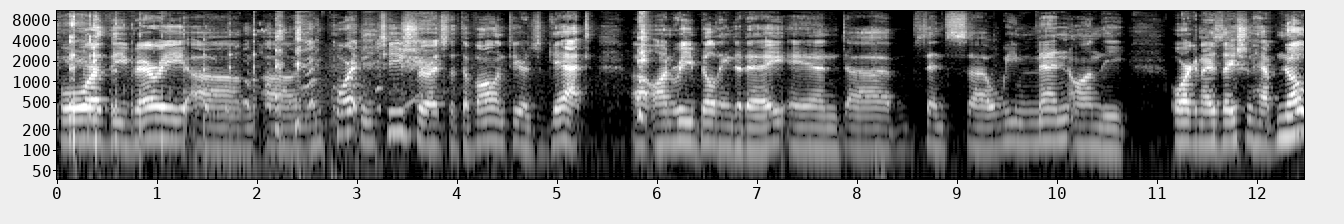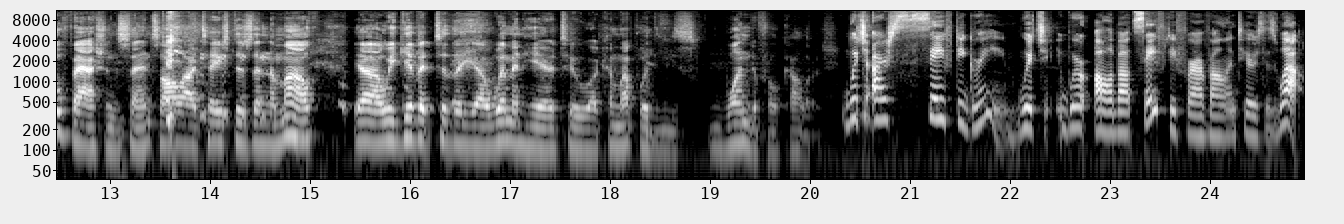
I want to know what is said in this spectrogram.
for the very um, uh, important T-shirts that the volunteers get. Uh, on rebuilding today, and uh, since uh, we men on the organization have no fashion sense, all our taste is in the mouth. Yeah, we give it to the uh, women here to uh, come up with these wonderful colors. which are safety green, which we're all about safety for our volunteers as well.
